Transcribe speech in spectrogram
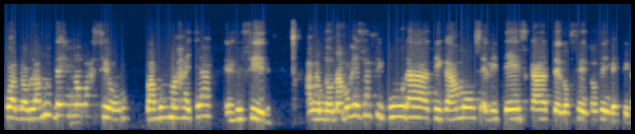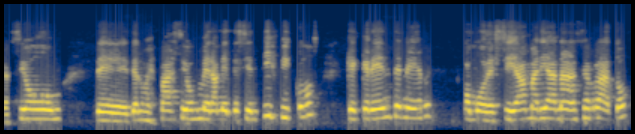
cuando hablamos de innovación, vamos más allá, es decir, abandonamos esa figura, digamos, elitesca de los centros de investigación, de, los espacios meramente científicos que creen tener, como decía Mariana hace rato,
